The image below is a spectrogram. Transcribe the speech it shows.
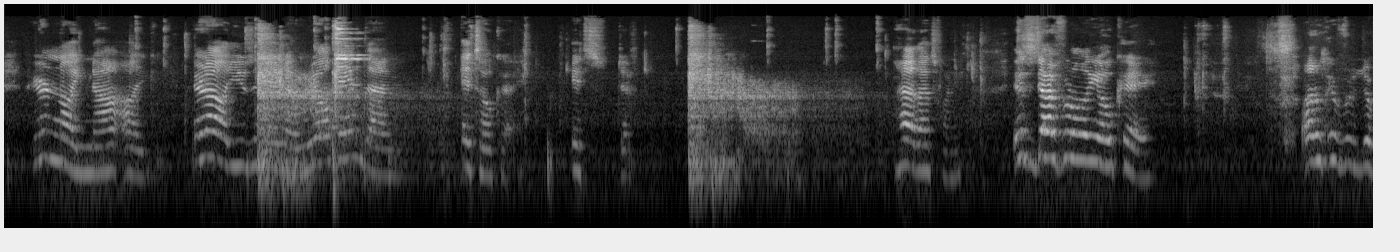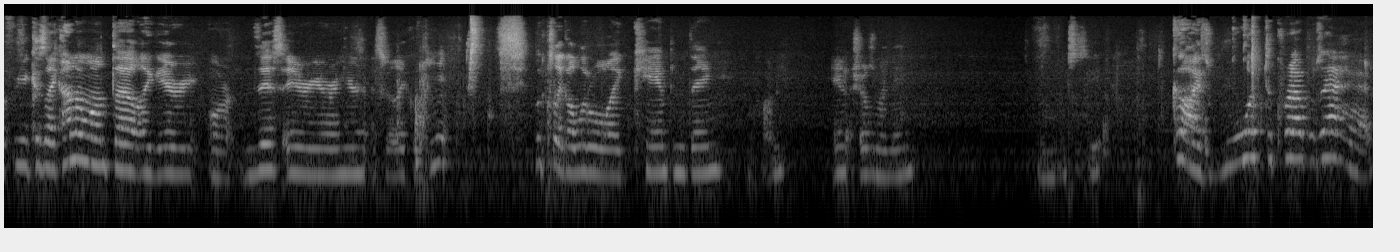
If you're like not like you're not using it in a real game, then it's okay. It's different. Ha, that's funny. It's definitely okay. I don't care if it's because I kind of want that like area or this area right here. It's like looks like a little like camping thing. And it shows my name. Mm, Let's see. Guys, what the crap was that?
